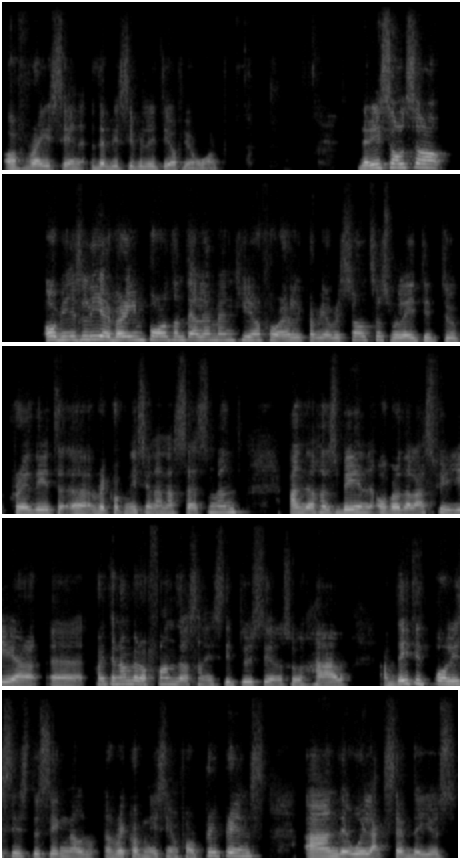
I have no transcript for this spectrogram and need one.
of raising the visibility of your work. There is also Obviously, a very important element here for early career researchers related to credit uh, recognition and assessment. And there has been over the last few years uh, quite a number of funders and institutions who have updated policies to signal recognition for preprints, and they will accept the use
